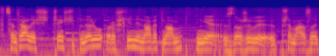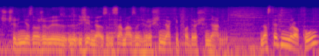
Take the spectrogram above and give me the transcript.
w centralnej części tunelu rośliny nawet nam nie zdążyły przemarznąć, czyli nie zdążyły ziemia zamarznąć w roślinach i pod roślinami. W następnym roku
